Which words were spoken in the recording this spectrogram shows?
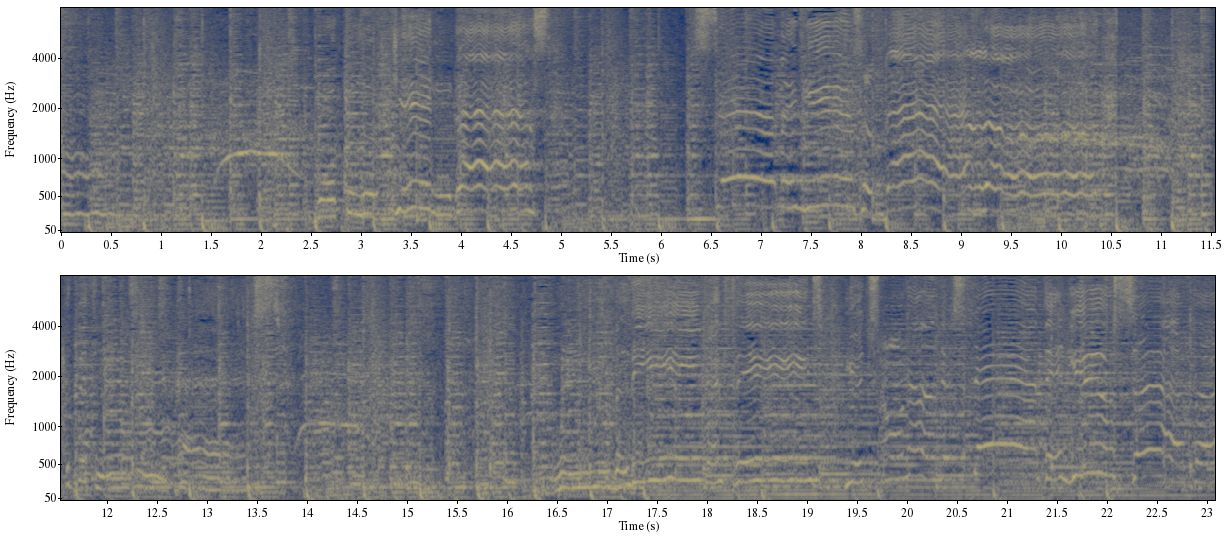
Oh. Broke a looking glass. Seven years of bad luck. The good things in the past. When you believe in things you don't understand, then you suffer.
